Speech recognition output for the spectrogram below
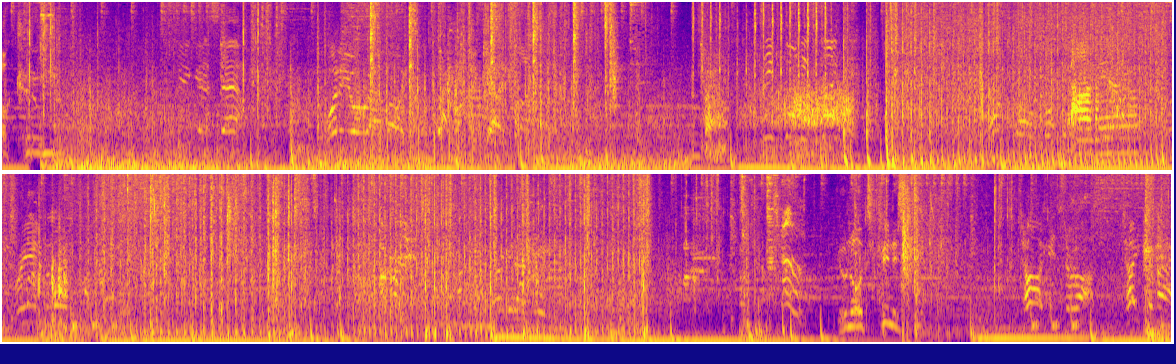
Makarum. Big ass out. One of your allies back in the game. You're not finished. Targets are up. Take them out.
